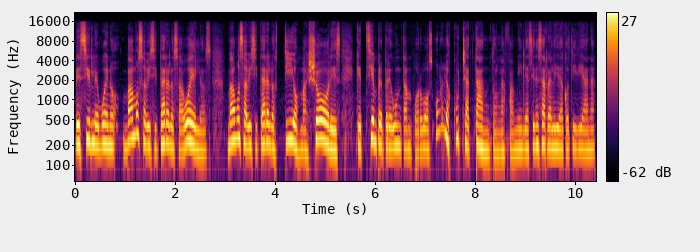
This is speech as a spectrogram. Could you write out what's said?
decirle, bueno, vamos a visitar a los abuelos, vamos a visitar a los tíos mayores que siempre preguntan por vos. Uno lo escucha tanto en las familias y en esa realidad cotidiana.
